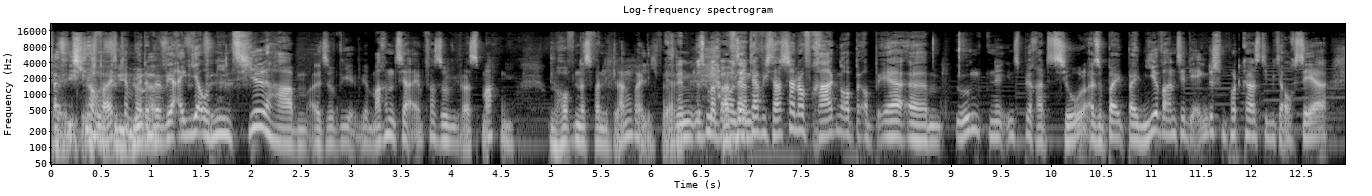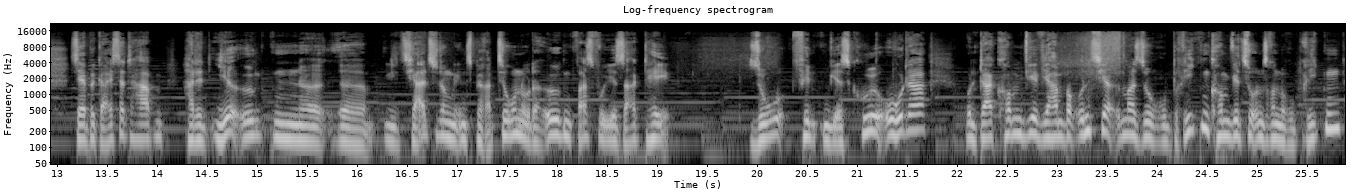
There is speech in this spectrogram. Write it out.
also ich, ich weiß gar nicht, weil wir eigentlich auch nie ein Ziel haben. Also wir, wir machen es ja einfach so, wie wir es machen und hoffen, dass wir nicht langweilig werden. Dann müssen wir bei Aber vielleicht darf ich Sascha noch fragen, ob, ob er ähm, irgendeine Inspiration, also bei, bei mir waren es ja die englischen Podcasts, die mich auch sehr, sehr begeistert haben. Hattet ihr irgendeine äh, Initialzündung, eine Inspiration oder irgendwas, wo ihr sagt, hey, so finden wir es cool. Oder und da kommen wir, wir haben bei uns ja immer so Rubriken, kommen wir zu unseren Rubriken.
